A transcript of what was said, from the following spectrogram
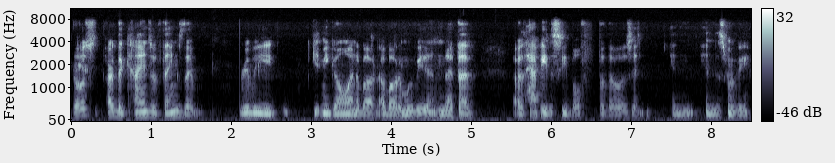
those are the kinds of things that really get me going about about a movie and i thought i was happy to see both of those in in in this movie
